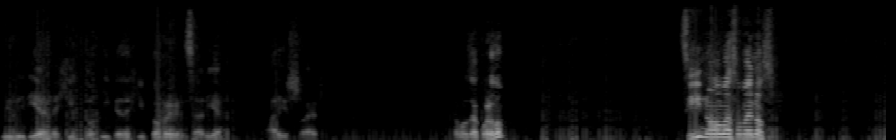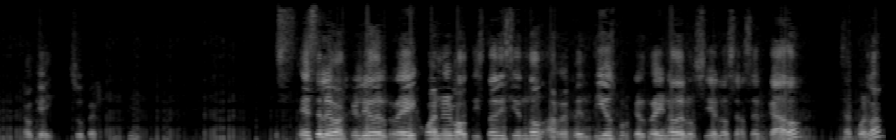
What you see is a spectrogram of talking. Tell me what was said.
viviría en Egipto y que de Egipto regresaría a Israel. ¿Estamos de acuerdo? Sí, no, más o menos. Ok, súper. Es el Evangelio del Rey Juan el Bautista diciendo, arrepentidos porque el reino de los cielos se ha acercado. ¿Se acuerdan?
